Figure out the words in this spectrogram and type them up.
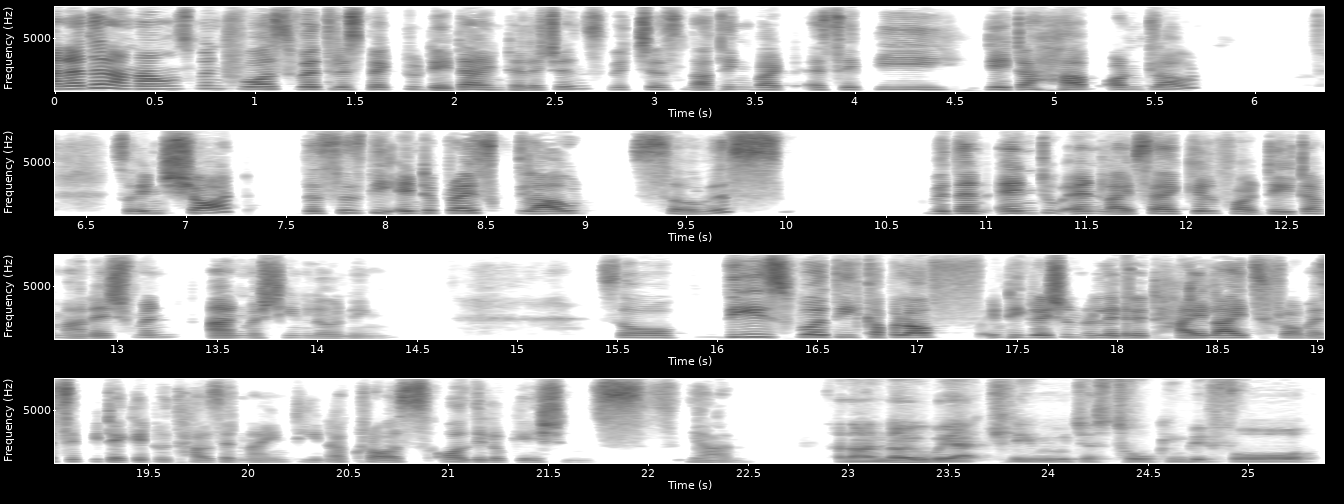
Another announcement was with respect to data intelligence, which is nothing but SAP Data Hub on cloud. So in short, this is the enterprise cloud service with an end-to-end lifecycle for data management and machine learning. So these were the couple of integration related highlights from SAP TechEd 2019 across all the locations, Jan. And I know we actually, we were just talking before,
